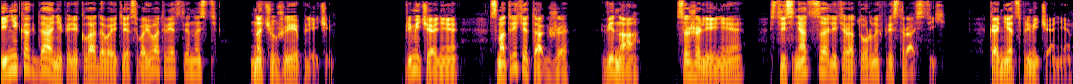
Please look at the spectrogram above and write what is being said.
и никогда не перекладывайте свою ответственность на чужие плечи. Примечание. Смотрите также «Вина», «Сожаление», «Стесняться литературных пристрастий». Конец примечания.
